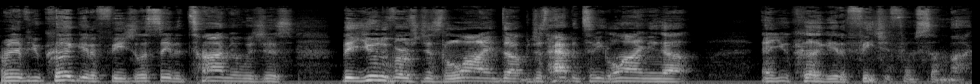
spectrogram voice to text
I mean, if you could get a feature, let's say the timing was just, the universe just lined up, just happened to be lining up, and you could get a feature from somebody.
